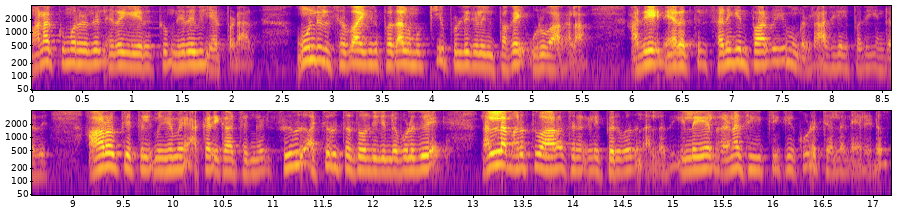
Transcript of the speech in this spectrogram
மனக்குமுறல்கள் நிறைய இருக்கும் நிறைவு ஏற்படாது. மூன்றில் செவ்வாய் இருப்பதால் முக்கிய புள்ளிகளின் பகை உருவாகலாம். அதே நேரத்தில் சனியின் பார்வையும் உங்கள் ராசியில் பதிகின்றது. ஆரோக்கியத்தில் மிக அக்கறை காட்டுங்கள். சிறு அச்சுறுத்தல் தோன்றுகின்ற பொழுதே நல்ல மருத்துவ ஆலோசனைகளை பெறுவது நல்லது. இல்லையேல் ரண சிகிச்சைக்கு கூட செல்ல நேரிடும்.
